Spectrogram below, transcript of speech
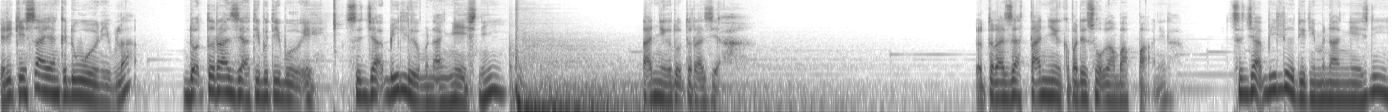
Jadi kisah yang kedua ni pula, Dr. Razia tiba-tiba, eh, Sejak bila menangis ni? Tanya Dr. Razia. Dr. Razia tanya kepada seorang bapa ni lah. Sejak bila dia ni menangis ni?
